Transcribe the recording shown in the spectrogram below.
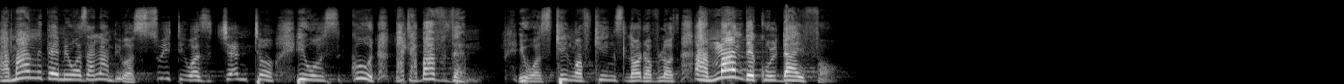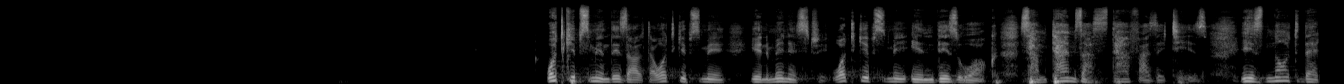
Among them, he was a lamb. He was sweet. He was gentle. He was good. But above them, he was King of kings, Lord of lords. A man they could die for. What keeps me in this altar? What keeps me in ministry? What keeps me in this work? Sometimes as tough as it is, is not the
